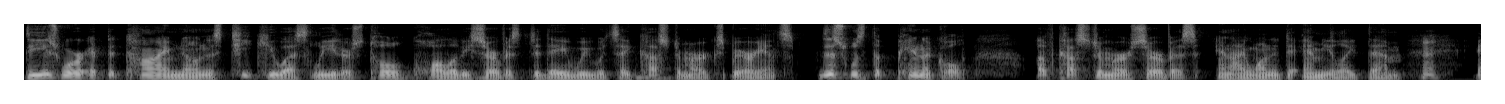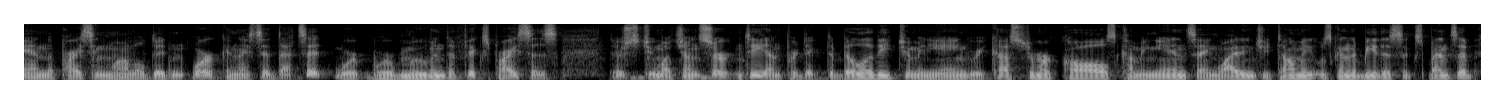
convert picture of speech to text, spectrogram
These were at the time known as TQS leaders, total quality service. Today we would say customer experience. This was the pinnacle of customer service and I wanted to emulate them. Hmm. And the pricing model didn't work. And I said, that's it. We're, we're moving to fixed prices. There's too much uncertainty, unpredictability, too many angry customer calls coming in saying, why didn't you tell me it was going to be this expensive?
